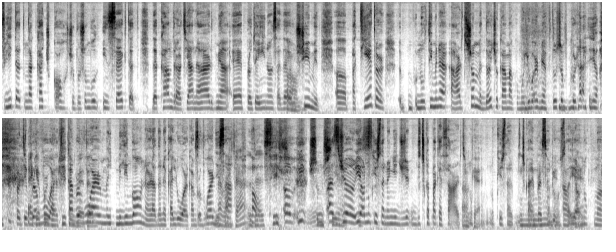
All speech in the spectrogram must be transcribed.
flitet nga kaq kohë që për shembull insektet dhe kandrat janë e ardhmja e proteinës edhe e ushqimit. Uh, Patjetër në udhëtimin e ardhshëm mendoj që kam akumuluar mjaftueshëm kurajo për të provuar. Kam provuar milingona radhën e kaluar, kam provuar disa. Po, si, uh, asgjë, jo, nuk, ishte një diçka pak e thartë. Okay. nuk ishte diçka mm, impresionuese. Okay. Jo, nuk më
